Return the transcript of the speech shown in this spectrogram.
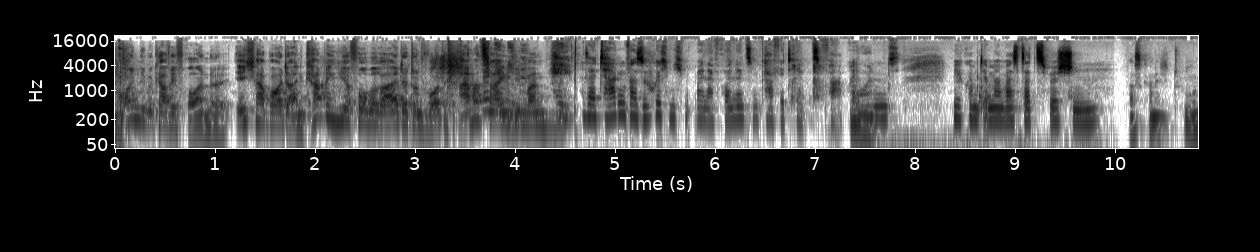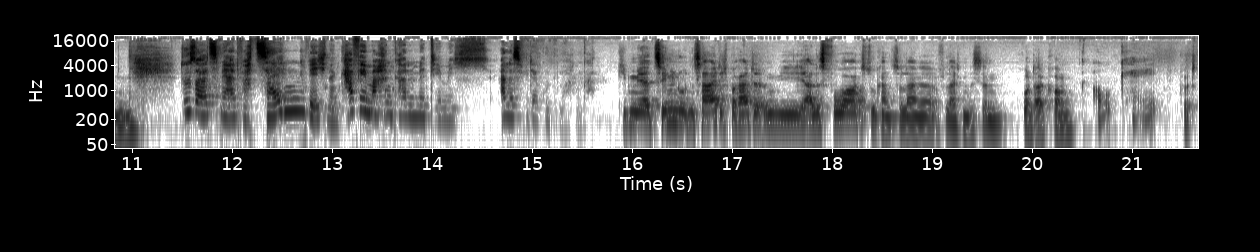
Moin, liebe Kaffeefreunde. Ich habe heute ein Cupping hier vorbereitet und wollte euch einmal zeigen, wie man. Hey, seit Tagen versuche ich mich mit meiner Freundin zum Kaffeetrinken zu verabreden. Und mir kommt immer was dazwischen. Was kann ich tun? Du sollst mir einfach zeigen, wie ich einen Kaffee machen kann, mit dem ich alles wieder gut machen kann. Gib mir zehn Minuten Zeit, ich bereite irgendwie alles vor. Du kannst so lange vielleicht ein bisschen runterkommen. Okay. Gut.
